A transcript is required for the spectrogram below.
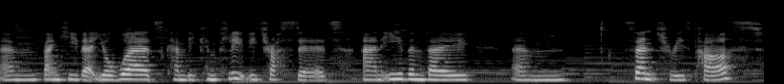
um, thank you that your words can be completely trusted, and even though um, centuries passed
